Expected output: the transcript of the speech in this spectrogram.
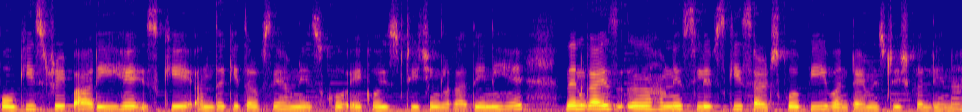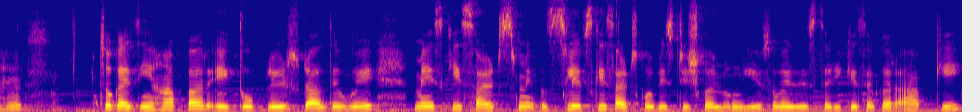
बोगी स्ट्रिप आ रही है, इसके अंदर की तरफ़ से हमने इसको एक और स्टिचिंग लगा देनी है। देन गाइज़ हमने स्लीव्स की साइड्स को भी वन टाइम स्टिच कर लेना है। सो गैज़ यहाँ पर एक दो प्लेट्स डालते हुए मैं इसकी साइड्स में स्लीव्स की साइड्स को भी स्टिच कर लूँगी। सो गैज़ इस तरीके से अगर आपकी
